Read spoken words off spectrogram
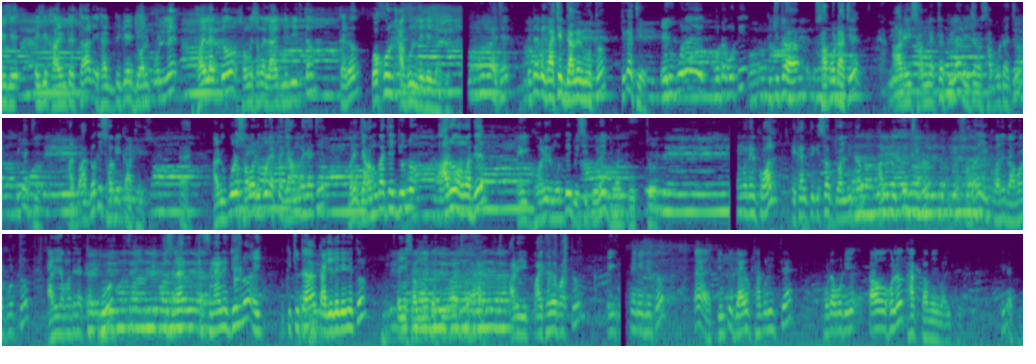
এই যে এই যে কারেন্টের তার, এখান থেকে জল পড়লে ভয় লাগতো, সঙ্গে সঙ্গে লাইট নিভিয়ে দিতাম। কেন? কখন আগুন লেগে যাবে? আছে। এটা একটা গাছের ডালের মতো, ঠিক আছে? এর উপরে মোটামুটি কিছুটা সাপোর্ট আছে। আর এই সামনে একটা পিলার এটাও সাপোর্ট আছে, ঠিক আছে? আর বাদ বাকি সবই কাঠের হ্যাঁ। আর উপরে সবার উপরে একটা জাম গাছ আছে। মানে জাম গাছের জন্য আরও আমাদের এই ঘরের মধ্যে বেশি করে জল পড়তো। আমাদের কল, এখান থেকে সব জল নিতাম। ভালো লোকজন ছিল, সবাই এই কলে ব্যবহার করতো। আর এই আমাদের একটা স্নানের জন্য এই কিছুটা কাজে লেগে যেত, এই সামনে একটা আছে হ্যাঁ আর এই পায়খানা বাঁচত এই নেমে যেত। হ্যাঁ কিন্তু যাই হোক ঠাকুর ইচ্ছে, মোটামুটি তাও হলেও থাকতাম এই বাড়িতে। ঠিক আছে?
